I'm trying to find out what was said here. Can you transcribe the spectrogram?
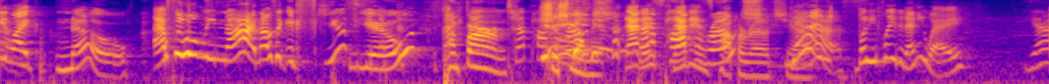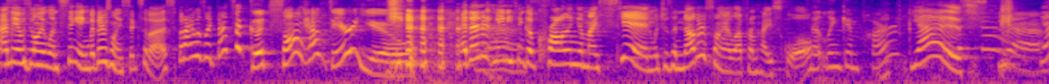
he me like, no, absolutely not. And I was like, excuse you. Confirmed. Papa Shush Roach? moment. That that is Papa Roach? Papa Yeah. Yeah, and- but he played it anyway. Yeah. I mean, I was the only one singing, but there was only six of us. But I was like, that's a good song. How dare you? and then it made me think of Crawling in My Skin, which is another song I love from high school. at Linkin Park. Yes. Yeah. Yeah,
